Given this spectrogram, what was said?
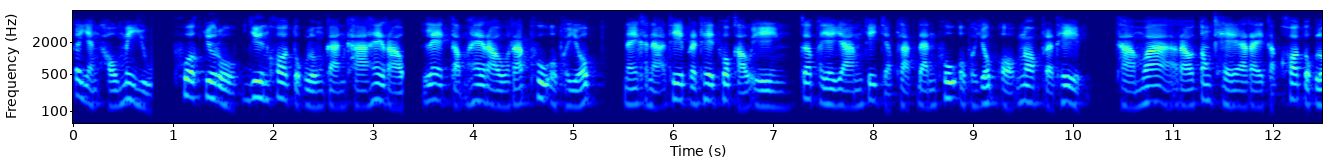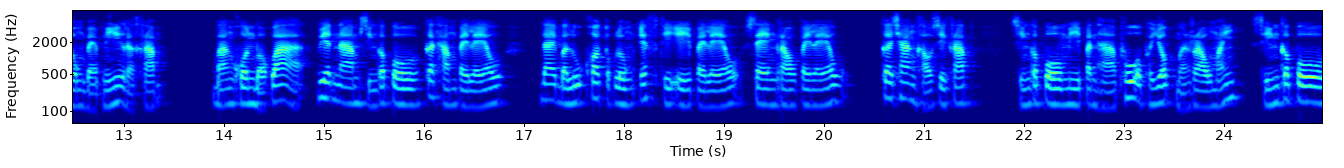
ก็ยังเอาไม่อยู่ พวกยุโรปยื่นข้อตกลงการค้าให้เรา แลกกับให้เรารับผู้อพยพ ในขณะที่ประเทศพวกเขาเอง ก็พยายามที่จะผลักดันผู้อพยพออกนอกประเทศ ถามว่าเราต้องแคร์อะไรกับข้อตกลงแบบนี้หรอครับ บางคนบอกว่าเวียดนามสิงคโปร์ก็ทำไปแล้ว ได้บรรลุข้อตกลง FTA ไปแล้วแซงเราไปแล้ว ก็ช่างเขาสิครับ สิงคโปร์มีปัญหาผู้อพยพเหมือนเราไหม สิงคโปร์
